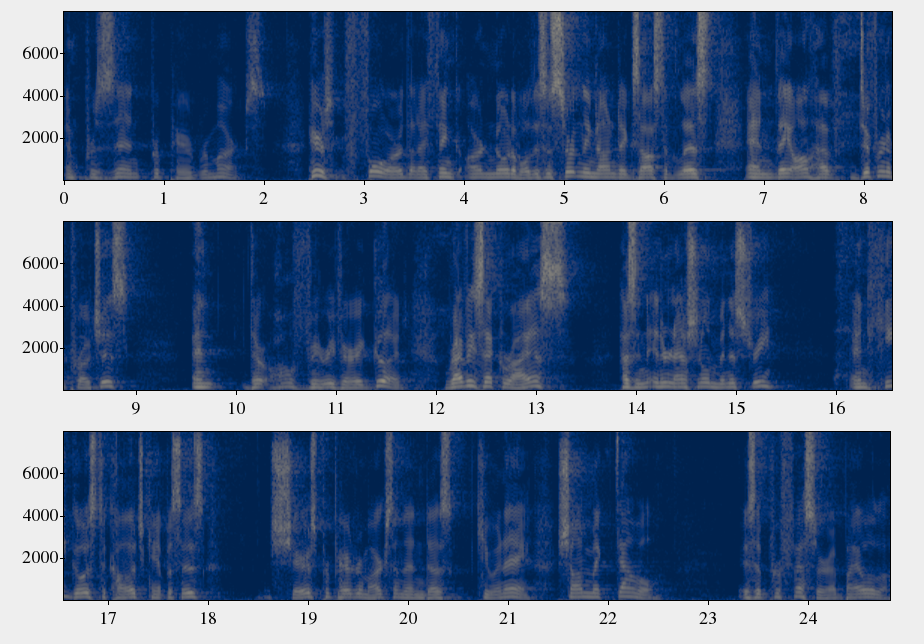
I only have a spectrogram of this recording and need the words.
and present prepared remarks. Here's four that I think are notable. This is certainly not an exhaustive list, and they all have different approaches, and they're all very, very good. Ravi Zacharias has an international ministry, and he goes to college campuses, shares prepared remarks, and then does Q&A. Sean McDowell is a professor at Biola,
